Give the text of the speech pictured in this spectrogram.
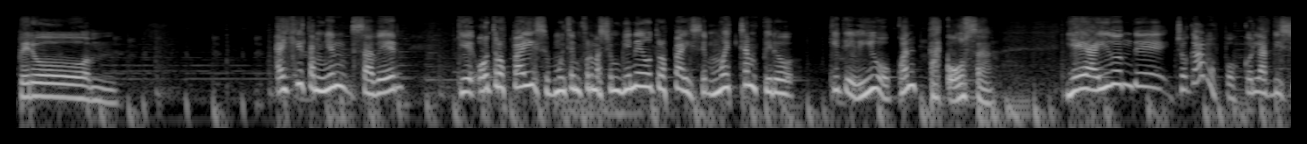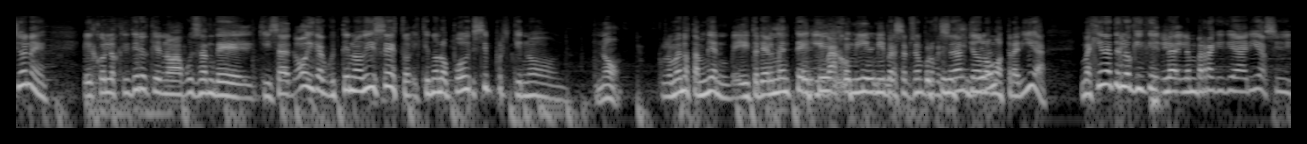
Pero mm, hay que también saber que otros países, mucha información viene de otros países, muestran, pero, ¿qué te digo? ¿Cuánta cosa? Y es ahí donde chocamos, pues, con las visiones, eh, con los criterios que nos acusan de quizás, oiga, que usted no dice esto, es que no lo puedo decir porque no, no. Por lo menos también, editorialmente y bajo mi, percepción profesional, yo no lo mostraría. Imagínate lo que, la, embarrada que quedaría si,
